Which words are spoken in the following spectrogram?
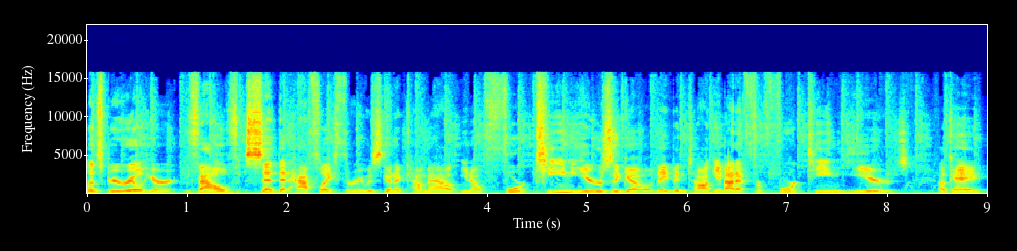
let's be real here. Valve said that Half-Life 3 was going to come out, you know, 14 years ago. They've been talking about it for 14 years, okay?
